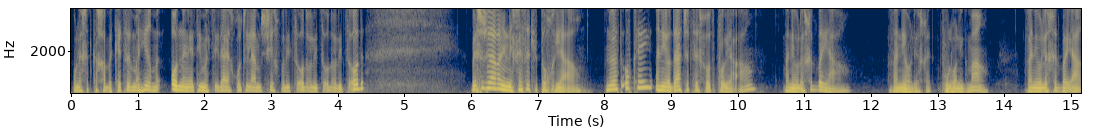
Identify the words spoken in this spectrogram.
הולכת ככה בקצב מהיר, מאוד נהניתי מצידה, יכולתי להמשיך ולצעוד ולצעוד ולצעוד. באיזשהו שלב אני נכנסת לתוך יער. אני אומרת, אוקיי, אני יודעת שצריך להיות פה יער, ואני הולכת ביער, ואני הולכת, והוא לא נגמר. ואני הולכת ביער,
